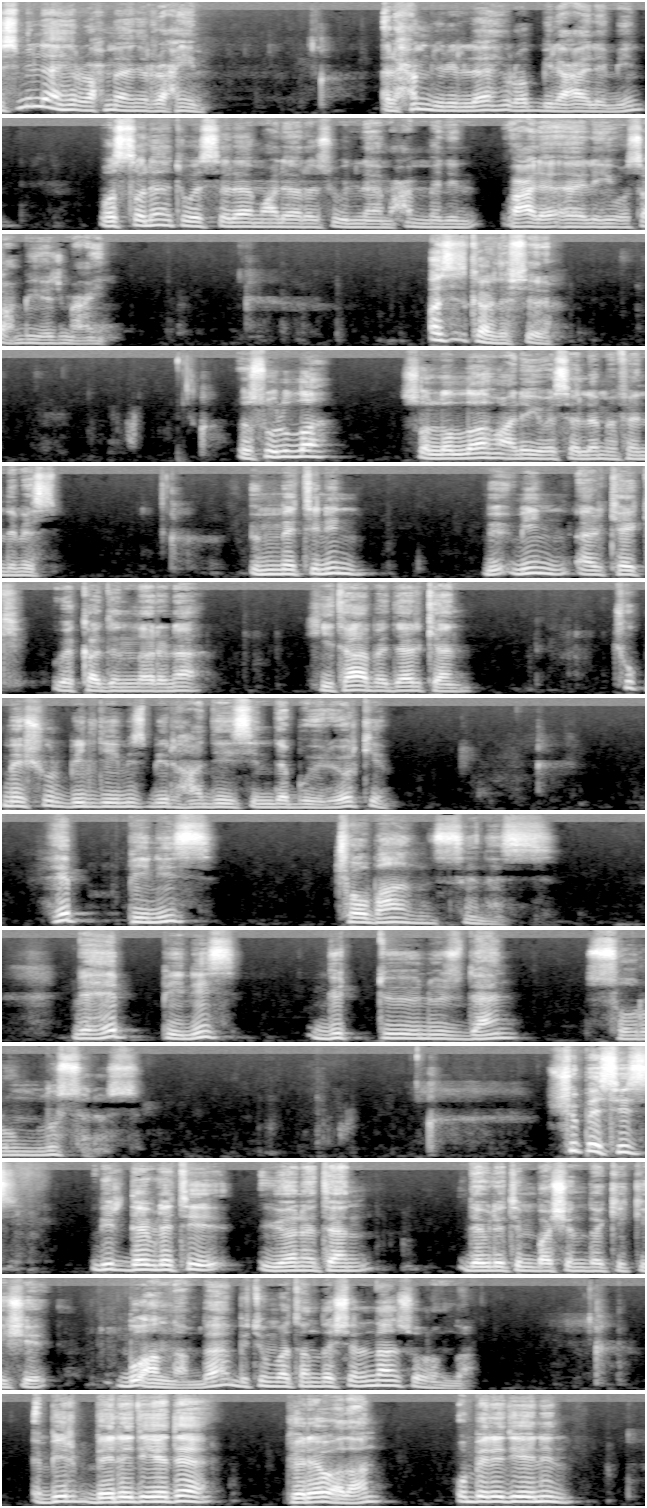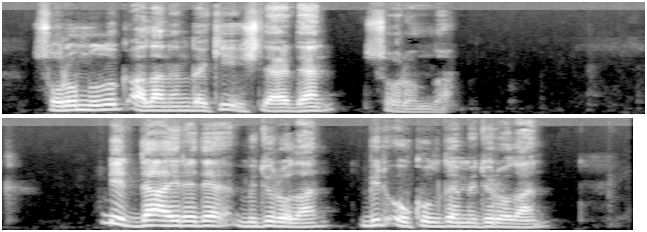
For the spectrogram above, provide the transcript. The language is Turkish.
Bismillahirrahmanirrahim. Elhamdülillahi Rabbil alemin. Ve salatu ve selamu ala Resulina Muhammedin ve ala alihi ve sahbihi ecma'in. Aziz kardeşlerim, Resulullah sallallahu aleyhi ve sellem Efendimiz, ümmetinin mümin erkek ve kadınlarına hitap ederken, çok meşhur bildiğimiz bir hadisinde buyuruyor ki, hepiniz çobansınız ve hepiniz güttüğünüzden sorumlusunuz. Şüphesiz bir devleti yöneten devletin başındaki kişi bu anlamda bütün vatandaşlarından sorumlu. Bir belediyede görev alan o belediyenin sorumluluk alanındaki işlerden sorumlu. Bir dairede müdür olan, bir okulda müdür olan,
